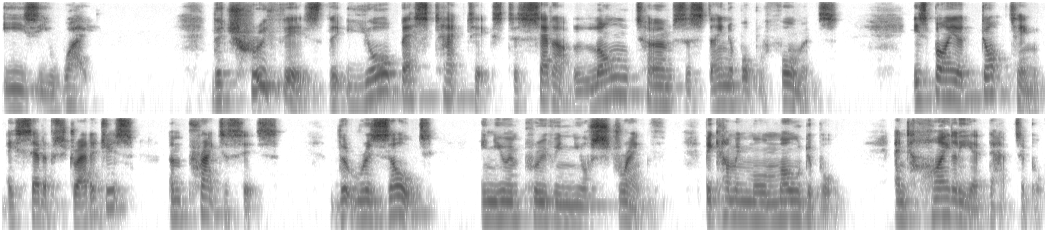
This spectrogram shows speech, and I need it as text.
easy way. The truth is that your best tactics to set up long term sustainable performance is by adopting a set of strategies and practices that result in you improving your strength, becoming more moldable and highly adaptable.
